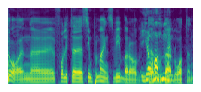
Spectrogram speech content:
Ja, en, eh, får lite Simple Minds-vibbar av Ja, den där men- låten.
